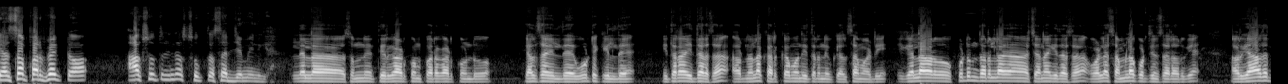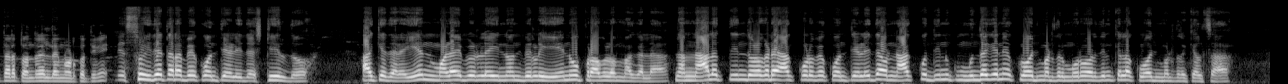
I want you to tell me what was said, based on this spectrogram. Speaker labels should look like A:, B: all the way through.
A: ಕೆಲಸ ಪರ್ಫೆಕ್ಟು ಹಾಕ್ಸೋದ್ರಿಂದ ಸೂಕ್ತ ಸರ್ ಜಮೀನಿಗೆ.
B: ಅಲ್ಲೆಲ್ಲ ಸುಮ್ಮನೆ ತಿರ್ಗಾಡ್ಕೊಂಡು ಪರಗಾಡ್ಕೊಂಡು ಕೆಲಸ ಇಲ್ಲದೆ ಊಟಕ್ಕೆ ಇಲ್ಲದೆ ಈ ಥರ ಇದ್ದಾರೆ ಸರ್. ಅವ್ರನ್ನೆಲ್ಲ ಕರ್ಕೊಂಬಂದು ಈ ಥರ ನೀವು ಕೆಲಸ ಮಾಡಿ. ಈಗೆಲ್ಲ ಅವ್ರ ಕುಟುಂಬದವರೆಲ್ಲ ಚೆನ್ನಾಗಿದೆ ಸರ್. ಒಳ್ಳೆ ಸಂಬಳ ಕೊಡ್ತೀನಿ ಸರ್ ಅವ್ರಿಗೆ. ಅವ್ರಿಗೆ ಯಾವುದೇ ಥರ ತೊಂದರೆ ಇಲ್ದಂಗೆ ನೋಡ್ಕೊತೀವಿ.
A: ಎಸ್ಸು ಇದೇ ಥರ ಬೇಕು ಅಂತ ಹೇಳಿದೆ ಸ್ಟೀಲ್ದು. ಹಾಕಿದ್ದಾರೆ. ಏನು ಮಳೆ ಬೀಳಲಿ ಇನ್ನೊಂದು ಬೀಳಲಿ ಏನೂ ಪ್ರಾಬ್ಲಮ್ ಆಗಲ್ಲ. ನಾನು ನಾಲ್ಕು ದಿನದೊಳಗಡೆ ಹಾಕ್ಕೊಡ್ಬೇಕು ಅಂತ ಹೇಳಿದ್ದೆ. ಅವ್ರು ನಾಲ್ಕು ದಿನಕ್ಕೆ ಮುಂದಾಗೇನೆ ಕ್ಲೋಸ್ ಮಾಡಿದ್ರು. ಮೂರುವರೆ ದಿನಕ್ಕೆಲ್ಲ ಕ್ಲೋಸ್ ಮಾಡಿದ್ರು ಕೆಲಸ.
